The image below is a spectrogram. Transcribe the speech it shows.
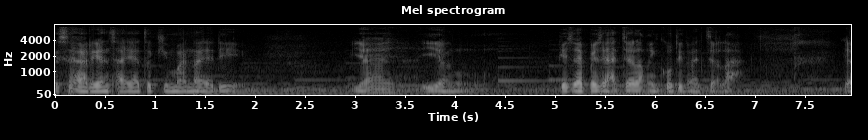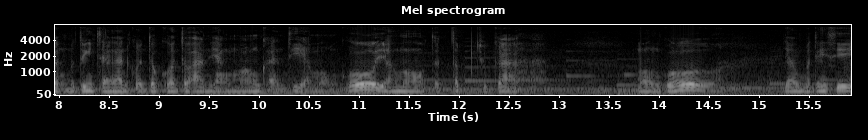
keseharian saya atau gimana. Jadi ya yang biasa-biasa aja lah ngikutin aja lah. Yang penting jangan gontok-gontokan yang mau ganti ya monggo yang mau tetap juga monggo. Yang penting sih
